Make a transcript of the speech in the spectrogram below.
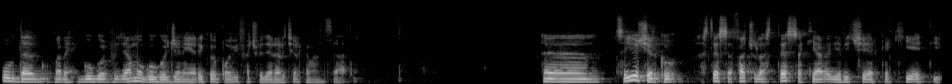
O da, vabbè, Google, vediamo Google generico e poi vi faccio vedere la ricerca avanzata. Eh, se io cerco la stessa, faccio la stessa chiave di ricerca, Chieti,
